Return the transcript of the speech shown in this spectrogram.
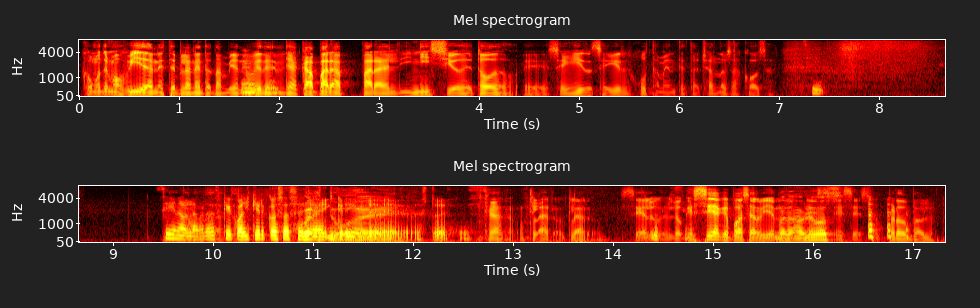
cómo tenemos vida en este planeta también, ¿no? de, acá para, para el inicio de todo, eh, seguir, seguir justamente tachando esas cosas. Sí. Sí, no, la verdad es que cualquier cosa sería increíble. Eh? Esto es, Claro, claro, claro. Sea lo, que sea que pueda ser bien, bueno, hablemos... es, eso. Perdón, Pablo.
